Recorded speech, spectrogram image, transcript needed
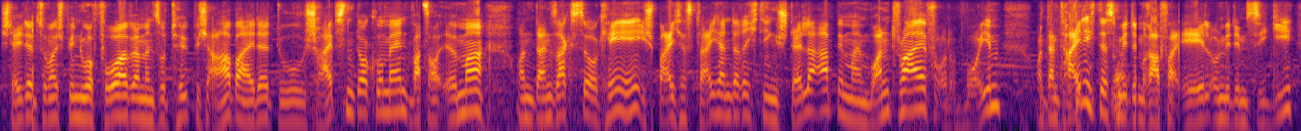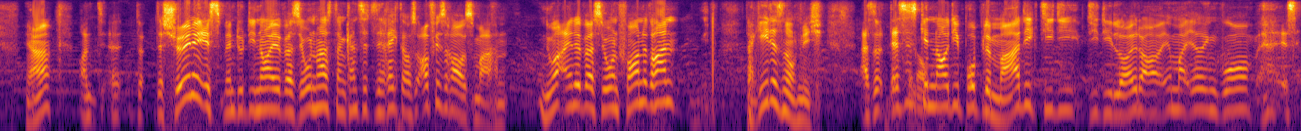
stell dir zum Beispiel nur vor, wenn man so typisch arbeitet, du schreibst ein Dokument, was auch immer, und dann sagst du, okay, ich speichere es gleich an der richtigen Stelle ab in meinem OneDrive oder Voim und dann teile ich das ja. mit dem Raphael und mit dem Sigi, ja, und äh, das Schöne ist, wenn du die neue Version hast, dann kannst du direkt aus Office rausmachen. Nur eine Version vorne dran, da geht es noch nicht. Also das ist genau, genau die Problematik, die die, die die Leute auch immer irgendwo, es,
